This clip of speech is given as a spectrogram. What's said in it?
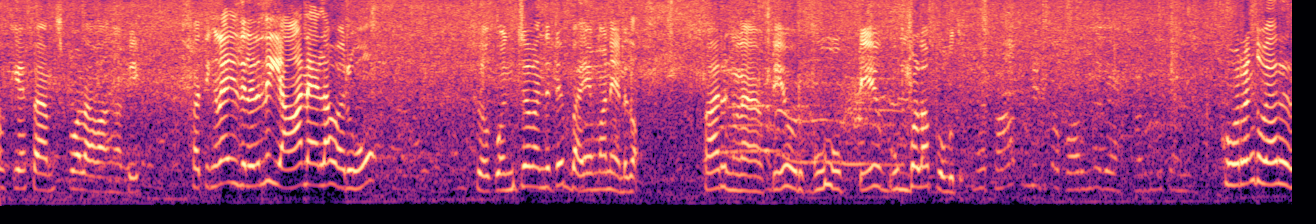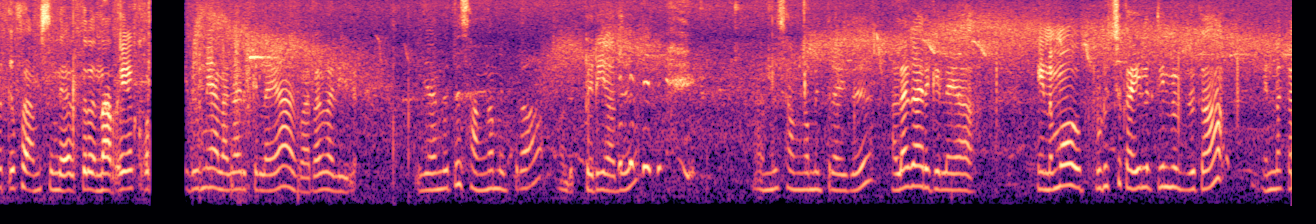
ஓகே ஃபேம்ஸ் போகலாம் வாங்க அப்படியே பார்த்தீங்கன்னா இதுலேருந்து யானைலாம் வரும். ஸோ கொஞ்சம் வந்துட்டு பயமான இடம் தான். பாருங்களேன் அப்படியே ஒரு பூ அப்படியே கும்பலாக போகுது. குரங்கு வேற இருக்குது ஃபேம்ஸ் இந்த இடத்துல நிறைய குரங்கு அழகாக இருக்கு இல்லையா? வர வழியில். இது வந்துட்டு சங்கமித்ரா. அதுக்கு தெரியாது. வந்து சங்கமித்ரா இது. அழகாக இருக்கு இல்லையா? என்னமோ பிடிச்சி கையில் தின்னுட்டு இருக்கா. என்ன க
